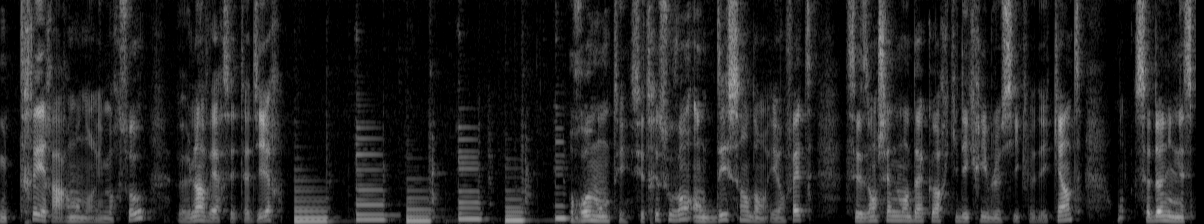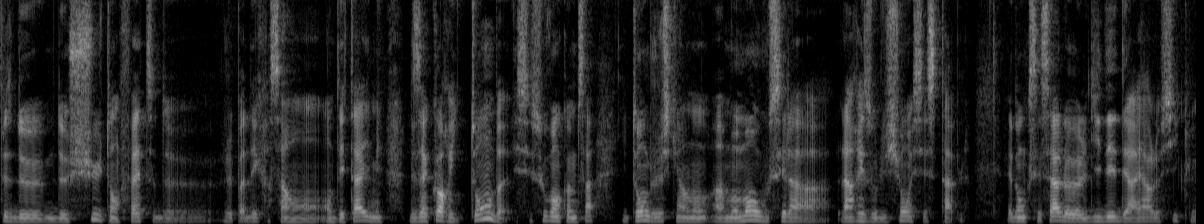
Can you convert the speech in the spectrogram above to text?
ou très rarement dans les morceaux, euh, l'inverse, c'est-à-dire C'est très souvent en descendant. Et en fait, ces enchaînements d'accords qui décrivent le cycle des quintes, ça donne une espèce de, chute en fait, de, je vais pas décrire ça en, détail, mais les accords ils tombent, et c'est souvent comme ça, ils tombent jusqu'à un, moment où c'est la, résolution et c'est stable. Et donc c'est ça l'idée derrière le cycle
